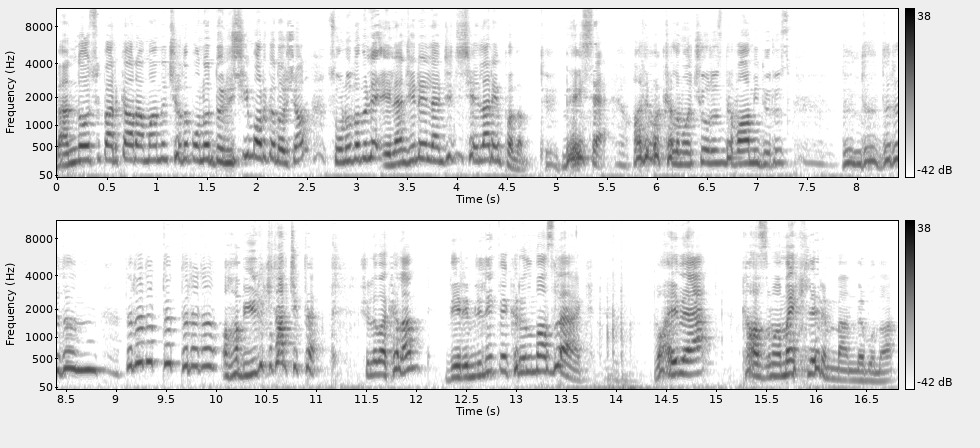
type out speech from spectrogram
Ben de o süper kahramanı çalıp ona dönüşeyim arkadaşlar. Sonra da böyle eğlenceli eğlenceli şeyler yapalım. Neyse hadi bakalım açıyoruz devam ediyoruz. Aha büyülü kitap çıktı. Şöyle bakalım. Verimlilik ve kırılmazlık. Vay be. Kazmama eklerim ben de buna.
